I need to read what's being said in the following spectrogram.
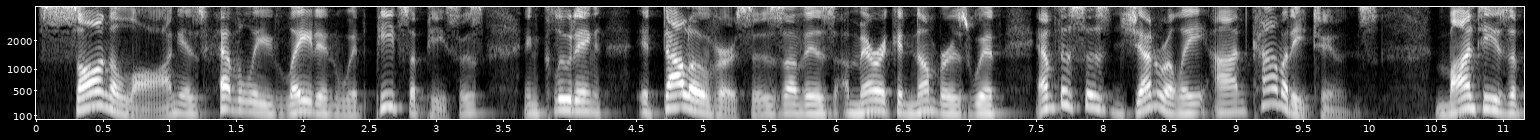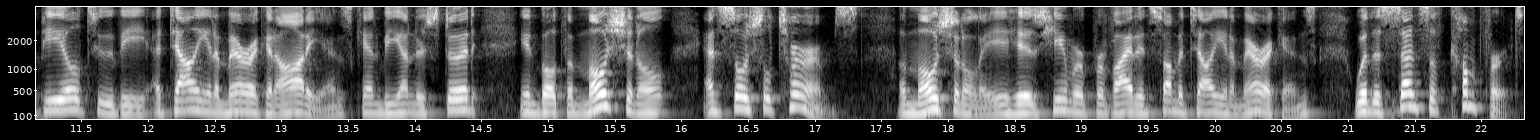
song along is heavily laden with pizza pieces, including Italo verses of his American numbers with emphasis generally on comedy tunes. Monte's appeal to the Italian American audience can be understood in both emotional and social terms. Emotionally, his humor provided some Italian Americans with a sense of comfort,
